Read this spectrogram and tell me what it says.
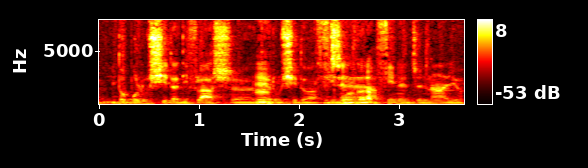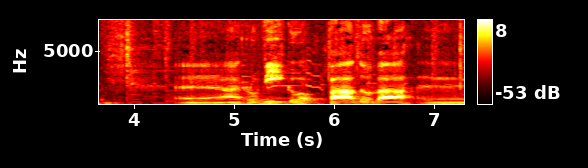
dopo l'uscita di Flash, mm. che era uscito a fine, a fine gennaio eh, a Rovigo, Padova, eh,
